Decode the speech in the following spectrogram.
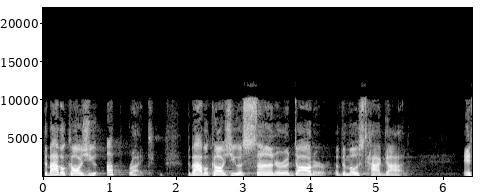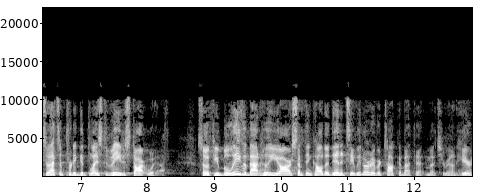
The Bible calls you upright. The Bible calls you a son or a daughter of the Most High God. And so that's a pretty good place to be to start with. So if you believe about who you are, something called identity, we don't ever talk about that much around here.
